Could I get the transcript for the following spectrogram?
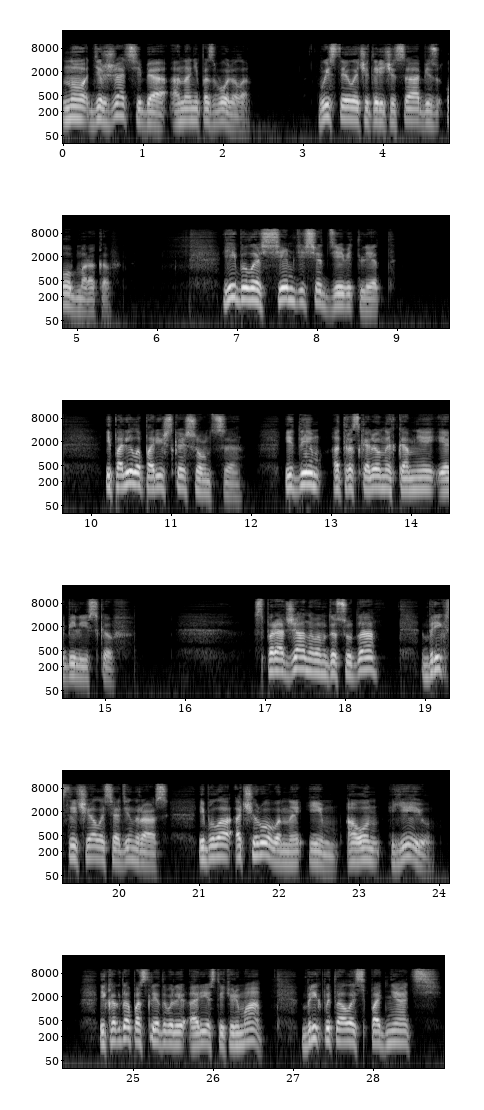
но держать себя она не позволила. Выстояла четыре часа без обмороков. Ей было 79 лет. И палило парижское солнце, и дым от раскаленных камней и обелисков. С Параджановым до суда Брик встречалась один раз и была очарована им, а он ею. И когда последовали арест и тюрьма, Брик пыталась поднять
